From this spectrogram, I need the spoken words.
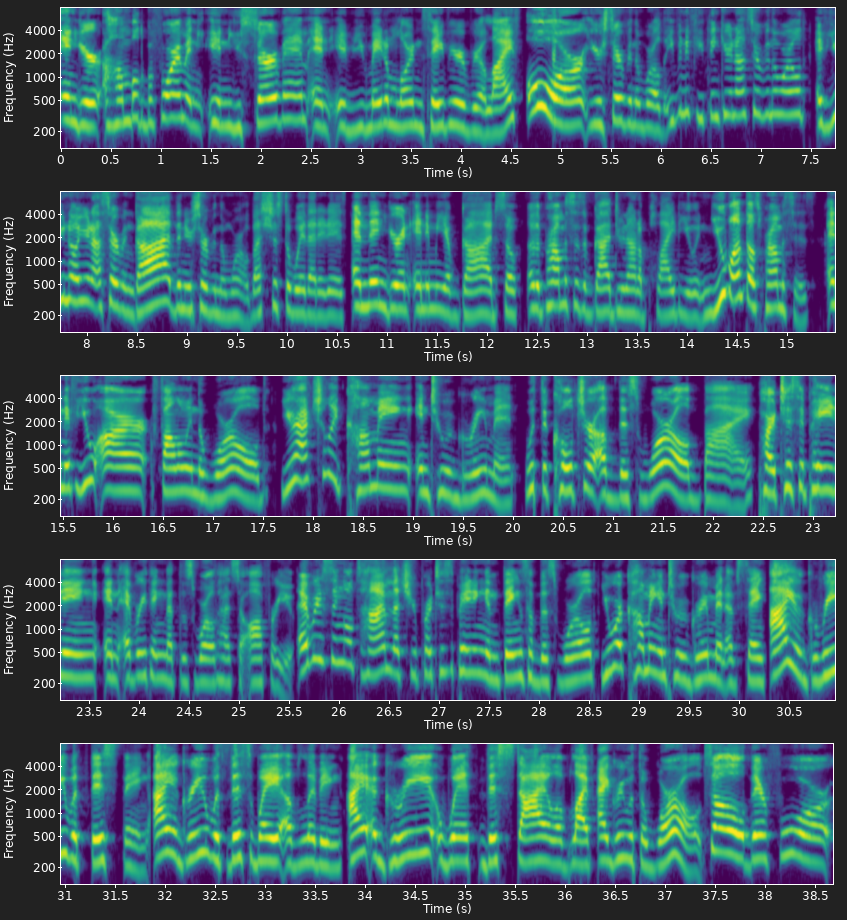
and you're humbled before Him and, and you serve Him, and if you've made Him Lord and Savior of your life, or you're serving the world. Even if you think you're not serving the world, if you know you're not serving God, then you're serving the world. That's just the way that it is. And then you're an enemy of God. So uh, the promises of God do not apply to you, and you want those promises. And if you are following the world, you're actually coming into agreement with the culture of this world by participating in everything that this world has to offer you. Every single time that you're participating in things of this world, you are coming into agreement of saying, I agree with this thing. I agree with this way of living. I agree with this style of life. I agree with the world. So therefore,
